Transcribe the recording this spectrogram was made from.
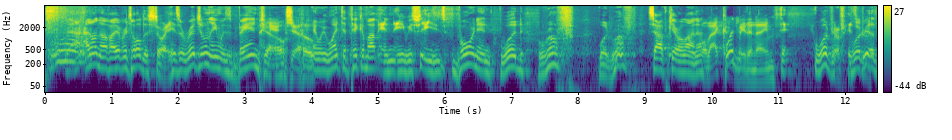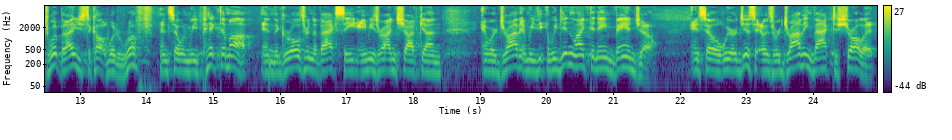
I I don't know if I ever told this story. His original name was Banjo, Banjo. and we went to pick him up, and he was he's born in Woodruff, Woodruff, South Carolina. Well, that could be the name. Woodruff. It's, Woodruff. real- it's Wood, but I used to call it Woodruff. And so when we picked him up, and the girls are in the back seat, Amy's riding shotgun, and we're driving. We we didn't like the name Banjo, and so we were just as we're driving back to Charlotte.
